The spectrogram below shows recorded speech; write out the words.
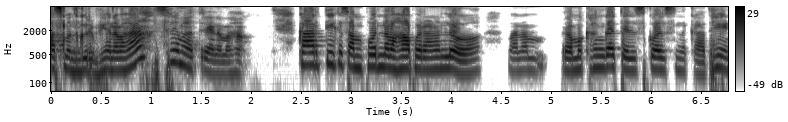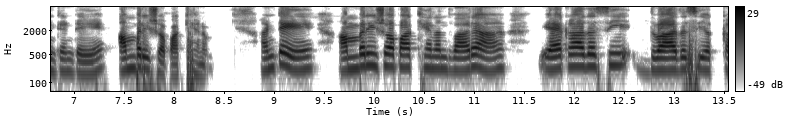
అస్మద్గురుభ్యో నమ శ్రీమాత్రే నమ. కార్తీక సంపూర్ణ మహాపురాణంలో మనం ప్రముఖంగా తెలుసుకోవాల్సిన కథ ఏంటంటే అంబరీషోపాఖ్యానం. అంటే అంబరీషోపాఖ్యానం ద్వారా ఏకాదశి ద్వాదశి యొక్క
